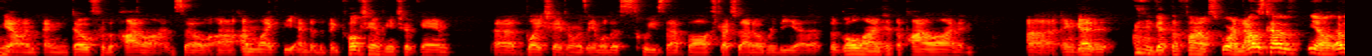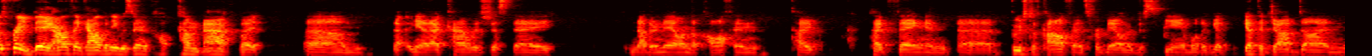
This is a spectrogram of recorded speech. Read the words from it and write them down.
you know and, and dove for the pylon. So uh, unlike the end of the Big 12 championship game. Uh, Blake Shapen was able to squeeze that ball, stretch that over the uh, the goal line, hit the pylon, and uh, and get get the final score. And that was kind of, you know, that was pretty big. I don't think Albany was going to come back, but, um, that, you know, that kind of was just a another nail in the coffin type type thing and boost of confidence for Baylor, just being able to get get the job done.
